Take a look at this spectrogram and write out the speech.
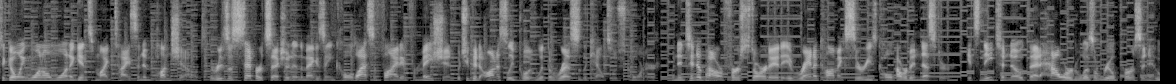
to going one-on-one against Mike Tyson in Punch-Out. There is a separate section in the magazine called Classified Information, which you could honestly put with the rest of the Counselor's Corner. When Nintendo Power first started, it ran a comic series called Howard and Nestor. It's neat to note that Howard was a real person who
